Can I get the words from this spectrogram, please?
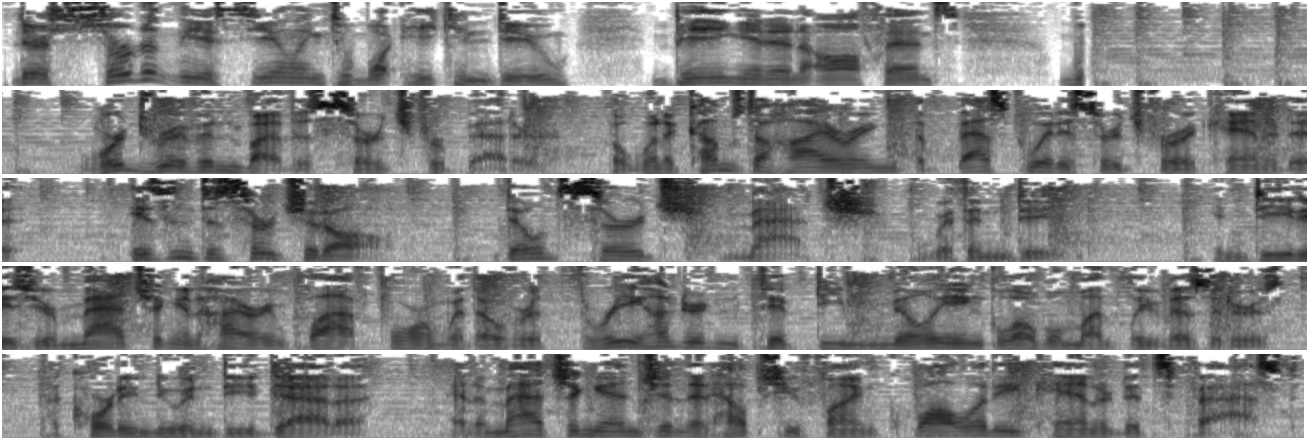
there's certainly a ceiling to what he can do being in an offense. We're driven by the search for better. But when it comes to hiring, the best way to search for a candidate isn't to search at all. Don't search match with Indeed. Indeed is your matching and hiring platform with over 350 million global monthly visitors, according to Indeed data, and a matching engine that helps you find quality candidates fast.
